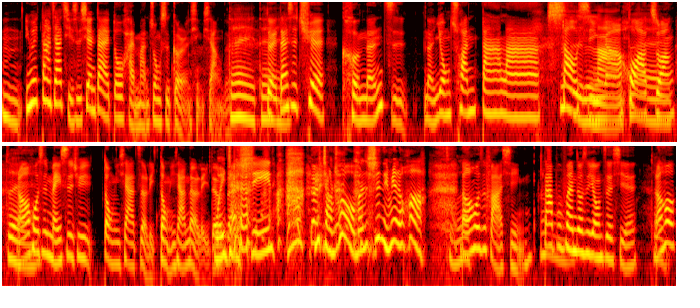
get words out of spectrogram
嗯，因为大家其实现代都还蛮重视个人形象的，对对，对，但是却可能只能用穿搭啦、造型啊、化妆，然后或是没事去动一下这里，动一下那里的微整形。你讲出了我们心里面的话，然后或是发型，大部分都是用这些。然后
